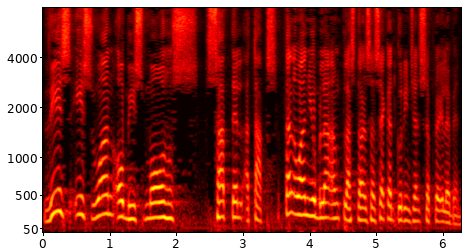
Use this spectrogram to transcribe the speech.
This is one of his most subtle attacks. Tanawan niyo ba ang plaster sa 2 Corinthians chapter 11?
